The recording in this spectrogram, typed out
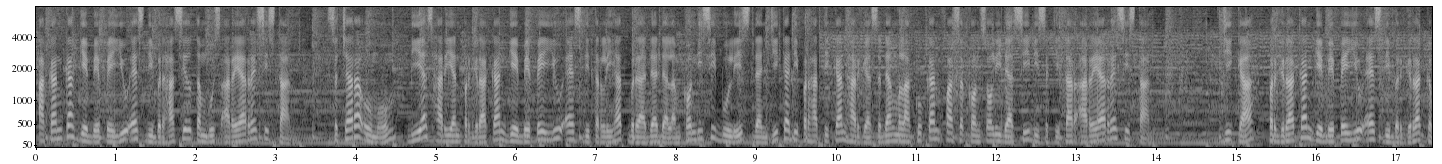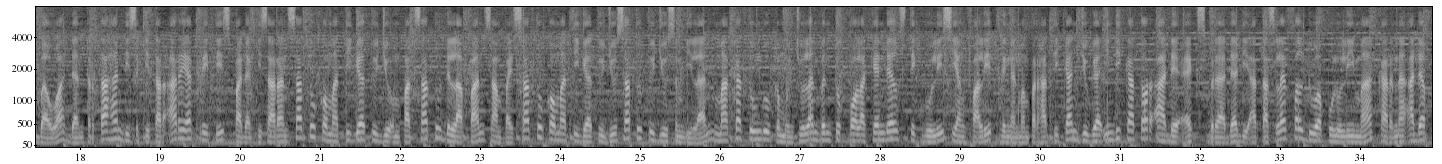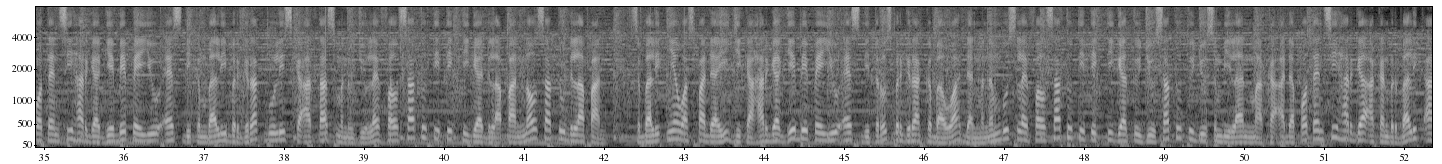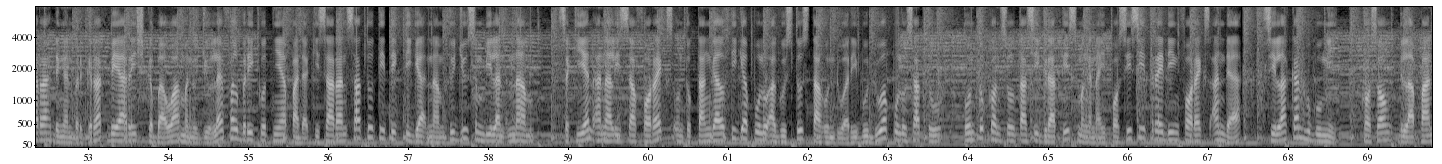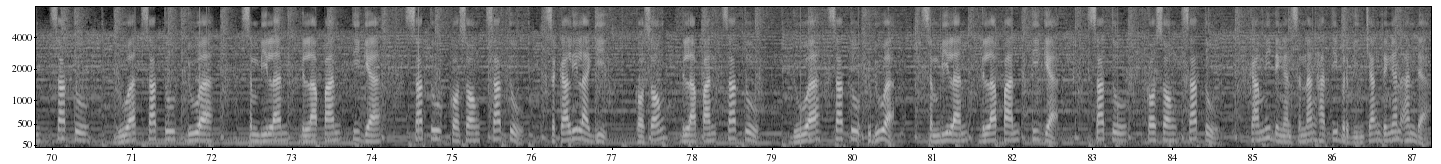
Akankah GBP USD berhasil tembus area resistan? Secara umum, bias harian pergerakan GBP USD terlihat berada dalam kondisi bullish dan jika diperhatikan harga sedang melakukan fase konsolidasi di sekitar area resistan. Jika pergerakan GBP USD bergerak ke bawah dan tertahan di sekitar area kritis pada kisaran 1,37418 sampai 1,37179 maka tunggu kemunculan bentuk pola candlestick bullish yang valid dengan memperhatikan juga indikator ADX berada di atas level 25 karena ada potensi harga GBP USD kembali bergerak bullish ke atas menuju level 1.38018. Sebaliknya waspadai jika harga GBP USD terus bergerak ke bawah dan menembus level 1.37179 maka ada potensi harga akan berbalik arah dengan bergerak bearish ke bawah menuju level berikutnya pada kisaran 1.36796. Sekian analisa forex untuk tanggal 30 Agustus tahun 2021. Untuk konsultasi gratis mengenai posisi trading forex Anda, silakan hubungi 081212 983 101. Sekali lagi, 081 212 983 101. Kami dengan senang hati berbincang dengan Anda.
